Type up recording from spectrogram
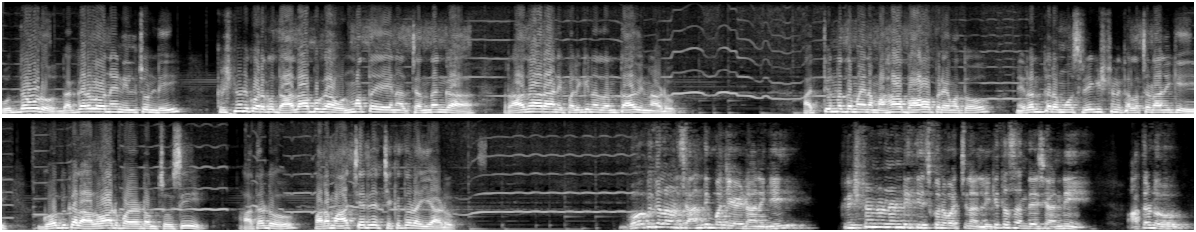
ఉద్ధవుడు దగ్గరలోనే నిల్చుండి కృష్ణుని కొరకు దాదాపుగా ఉన్మత్త అయిన చందంగా రాధారాణి పలికినదంతా విన్నాడు. అత్యున్నతమైన మహాభావ ప్రేమతో నిరంతరము శ్రీకృష్ణుని తలచడానికి గోపికల అలవాటు పడటం చూసి అతడు పరమ ఆశ్చర్యచకితుడయ్యాడు. గోపికలను శాంతింపజేయడానికి కృష్ణుని నుండి తీసుకుని వచ్చిన లిఖిత సందేశాన్ని అతడు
